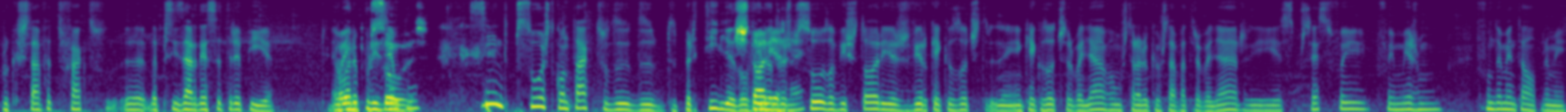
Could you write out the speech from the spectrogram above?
porque estava de facto eh, a precisar dessa terapia. Agora, por exemplo, sim, de pessoas, de contacto, de, de, de partilha, de histórias, ouvir outras né? pessoas, ouvir histórias, ver o que é que os outros, em que é que os outros trabalhavam, mostrar o que eu estava a trabalhar e esse processo foi, foi mesmo fundamental para mim.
